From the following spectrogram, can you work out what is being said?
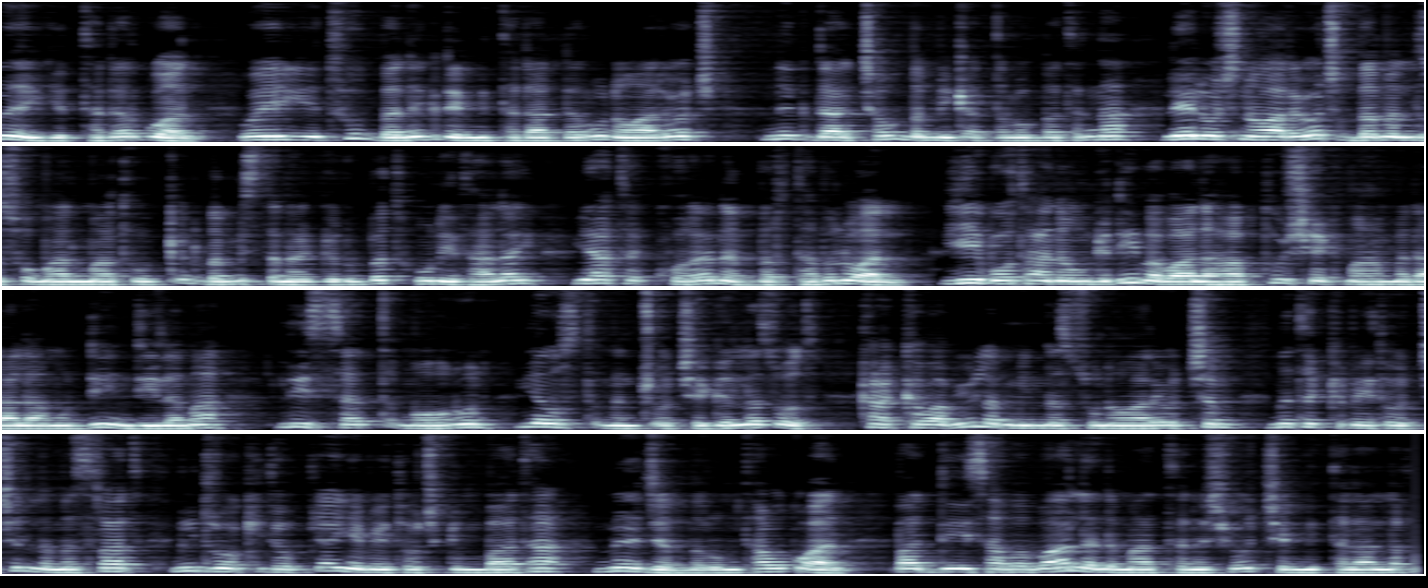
ውይይት ተደርጓል። ውይይቱ በንግድ የሚተዳደሩ ነዋሪዎች ንግዳቸውን በሚቀጥሉበትና ሌሎች ነዋሪዎች በመልሶ ማልማቱ እቅድ በሚስተናገዱበት ሁኔታ ላይ ያተኮረ ነበር ተብሏል። ይህ ቦታ ነው እንግዲህ በባለ ሀብቱ ሼክ መሐመድ አላሙዲ እንዲለማ ሊሰጥ መሆኑን የውስጥ ምንጮች የገለጹት። ከአካባቢው ለሚነሱ ነዋሪዎችም ምትክ ቤቶችን ለመስራት ሚድሮክ ኢትዮጵያ የቤቶች ግንባታ መጀመሩም ታውቋል። በአዲስ አበባ ለልማት ተነሺዎች የሚተላለፉ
